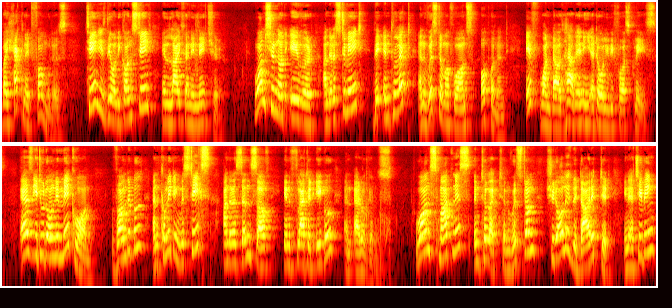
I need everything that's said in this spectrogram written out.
by hackneyed formulas. Change is the only constant in life and in nature. One should not ever underestimate the intellect and wisdom of one's opponent if one does have any at all in the first place, as it would only make one vulnerable and committing mistakes under a sense of inflated ego and arrogance. One's smartness, intellect, and wisdom should always be directed in achieving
